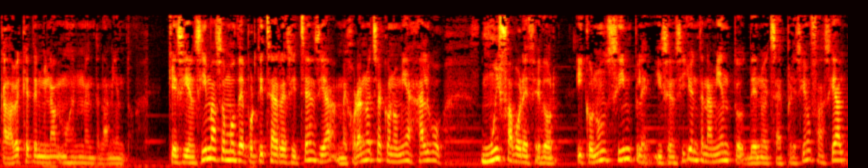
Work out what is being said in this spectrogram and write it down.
cada vez que terminamos en un entrenamiento. Que si encima somos deportistas de resistencia, mejorar nuestra economía es algo muy favorecedor y con un simple y sencillo entrenamiento de nuestra expresión facial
